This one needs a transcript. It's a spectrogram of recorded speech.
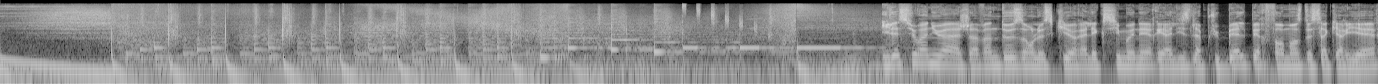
Hum. Il est sur un nuage. À 22 ans, le skieur Alex Simonet réalise la plus belle performance de sa carrière.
